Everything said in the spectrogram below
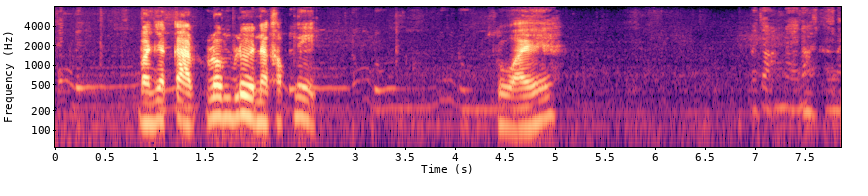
เต้งดึงบรรยากาศร่มรื่นนะครับ นี่ ดุงดุงดุงสวยไปจอดข้างในเนาะข้างใน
